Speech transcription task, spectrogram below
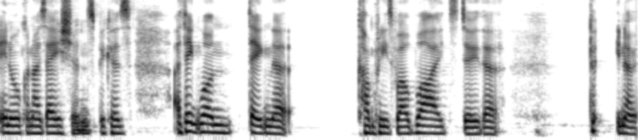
in organizations. Because I think one thing that companies worldwide do that, you know,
